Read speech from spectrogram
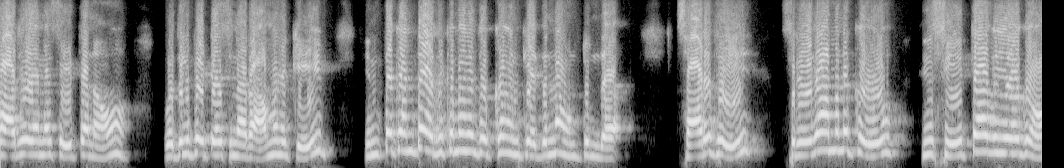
భార్య అయిన సీతను వదిలిపెట్టేసిన రామునికి ఇంతకంటే అధికమైన దుఃఖం ఇంకేదన్నా ఉంటుందా? సారథి శ్రీరామునకు ఈ సీతా వియోగం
